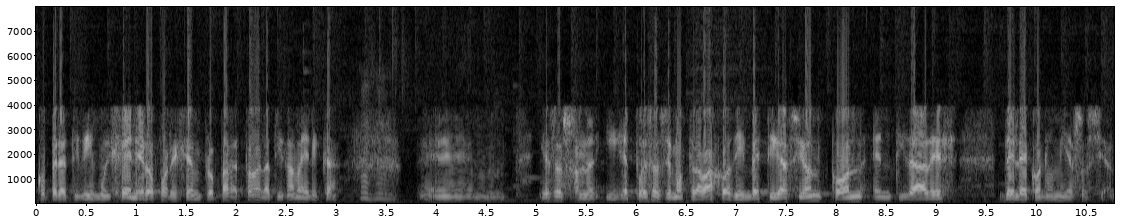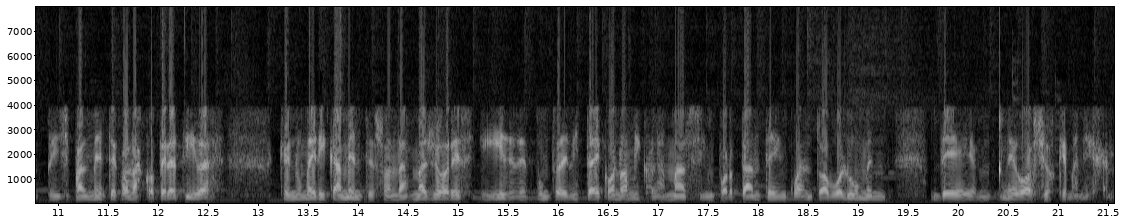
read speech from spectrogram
cooperativismo y género, por ejemplo, para toda Latinoamérica. Eh, y, esos son, y después hacemos trabajos de investigación con entidades de la economía social, principalmente con las cooperativas, que numéricamente son las mayores y desde el punto de vista económico las más importantes en cuanto a volumen de negocios que manejan.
